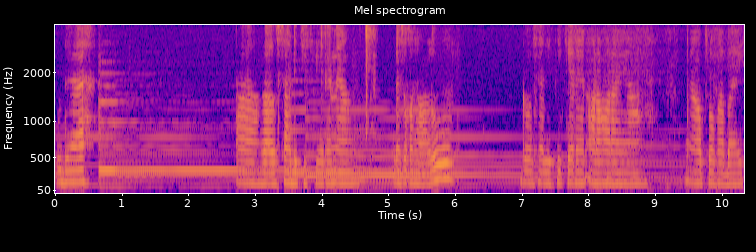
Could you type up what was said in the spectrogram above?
udah nggak uh, usah dipikirin yang gak suka sama lu. Gak usah dipikirin orang-orang yang yang perlu gak baik.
